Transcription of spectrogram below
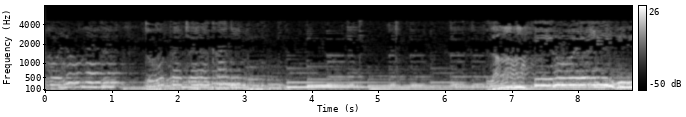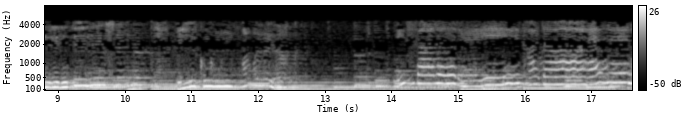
මහ පොළොවද දෝතට ගනිමු. ලාහිරු එළියේ දිසෙන ඉලිකුන් පමයක් නිසලරේ කඩා හැලෙන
